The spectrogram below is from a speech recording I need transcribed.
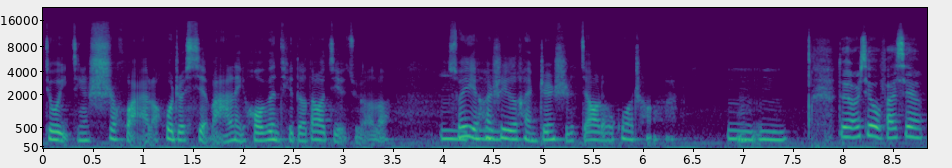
就已经释怀了，或者写完了以后问题得到解决了，所以它是一个很真实的交流过程了。嗯。嗯，对，而且我发现，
